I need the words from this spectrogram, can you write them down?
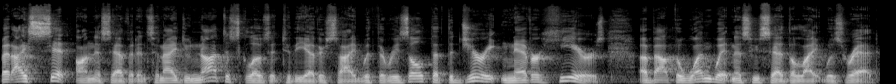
But I sit on this evidence and I do not disclose it to the other side, with the result that the jury never hears about the one witness who said the light was red,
